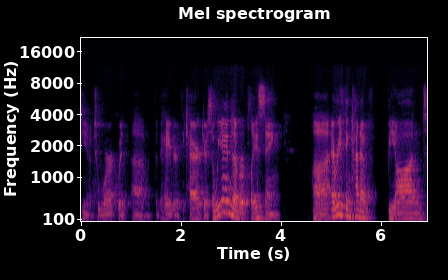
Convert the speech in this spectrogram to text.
you know to work with um, the behavior of the character. So we ended up replacing uh, everything kind of beyond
